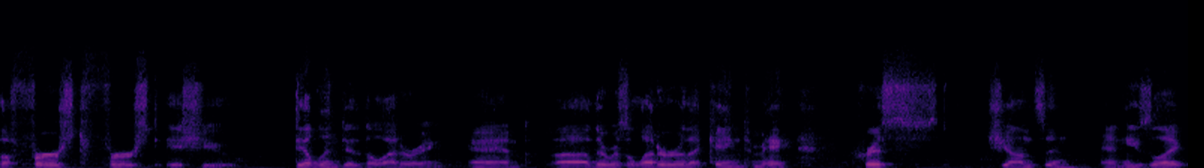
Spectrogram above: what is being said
the first first issue, Dylan did the lettering, and uh, there was a letterer that came to me, Chris Johnson, and he's like,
